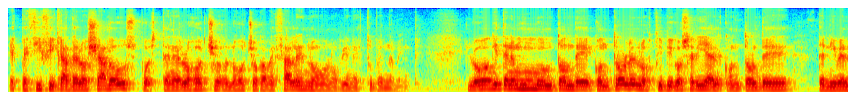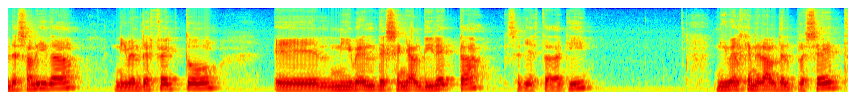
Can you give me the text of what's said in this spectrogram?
específicas de los Shadows, pues tener los ocho, los ocho cabezales no, nos viene estupendamente. Luego aquí tenemos un montón de controles, los típicos sería el control de, nivel de salida, nivel de efecto, el nivel de señal directa, que sería este de aquí, nivel general del preset,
